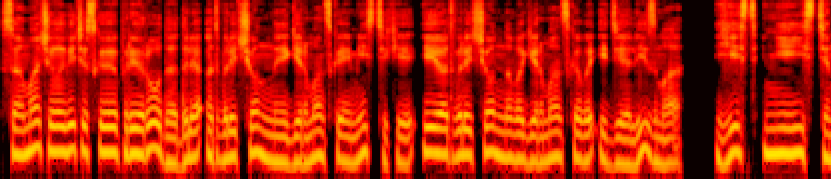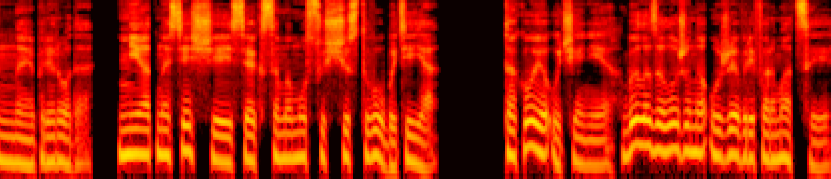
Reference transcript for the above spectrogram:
Сама человеческая природа для отвлеченной германской мистики и отвлеченного германского идеализма есть неистинная природа, не относящаяся к самому существу бытия. Такое учение было заложено уже в реформации,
